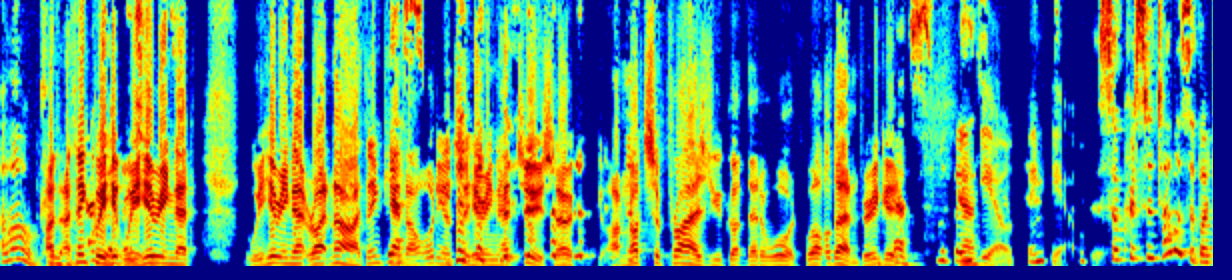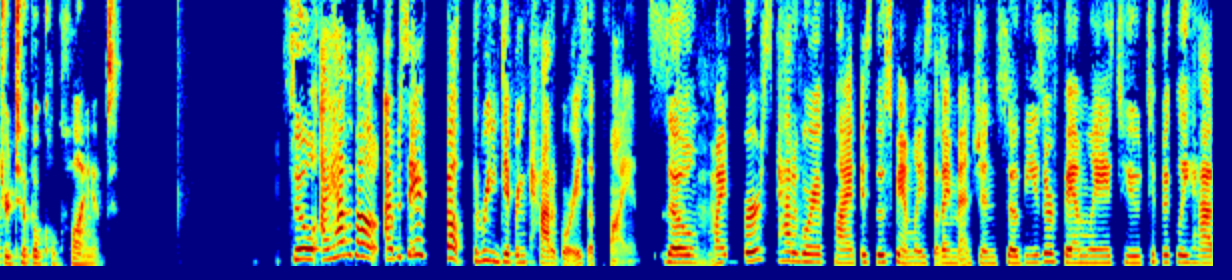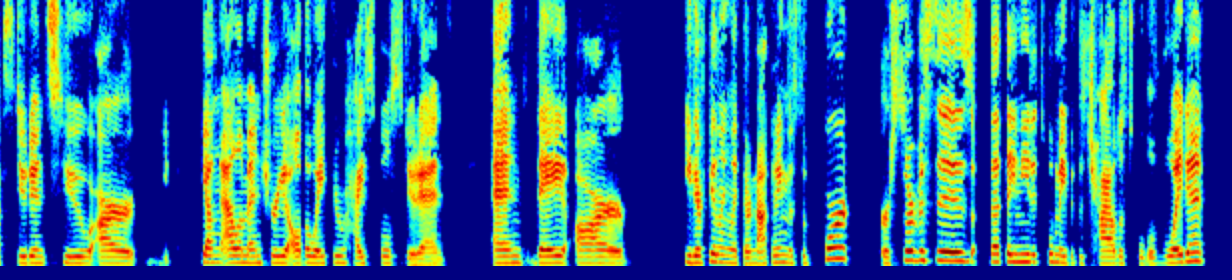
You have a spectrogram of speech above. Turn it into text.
Oh, I, I, think we're we're hearing that we're hearing that right now. I think, yes. and our audience are hearing that too. So I'm not surprised you got that award. Well done, very good. Yes, thank yes. you, thank you. So, Kristen, tell us about your typical client. So I have about I would say about three different categories of clients. So mm-hmm. my first category of client is those families that I mentioned. So these are families who typically have students who are young elementary all the way through high school students and they are either feeling like they're not getting the support or services that they need at school. Maybe the child is school avoidant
